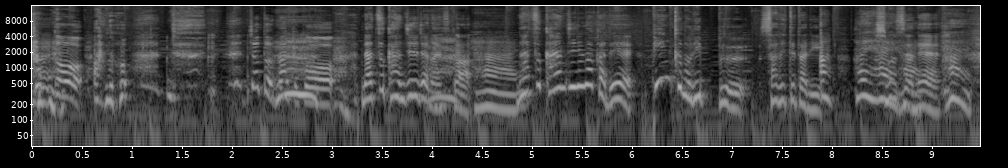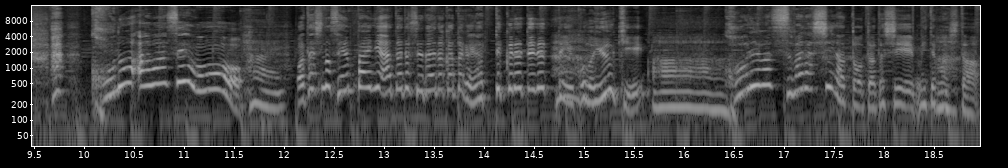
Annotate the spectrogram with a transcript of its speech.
ちょっとあの ちょっとなんかこう夏感じるじゃないですか。はい。夏感じる中でピンクのリップされてたり、しますよはいね。はい。この合わせをはい。私の先輩に当たる世代の方がやってくれてるっていうこの勇気ああこれは素晴らしいなと思って私見てました。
